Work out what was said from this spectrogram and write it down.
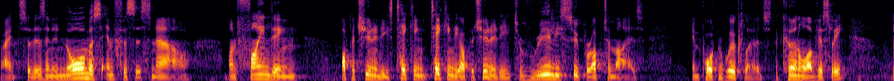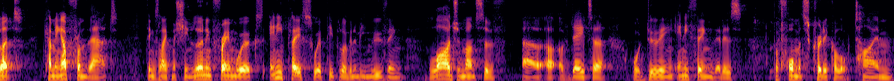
right? So there's an enormous emphasis now on finding opportunities, taking, taking the opportunity to really super optimize important workloads. The kernel, obviously, but coming up from that, things like machine learning frameworks, any place where people are going to be moving large amounts of, uh, of data or doing anything that is performance critical or time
